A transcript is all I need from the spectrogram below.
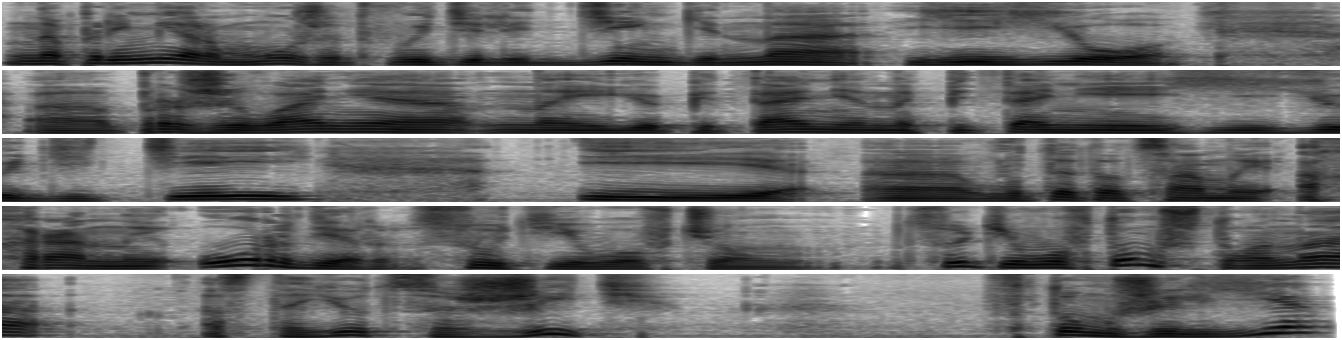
например, может выделить деньги на ее а, проживание, на ее питание, на питание ее детей, и э, вот этот самый охранный ордер, суть его в чем? Суть его в том, что она остается жить в том жилье,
